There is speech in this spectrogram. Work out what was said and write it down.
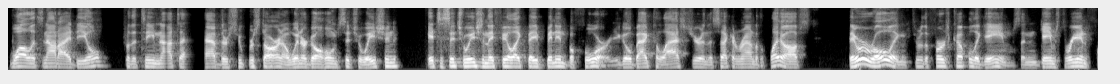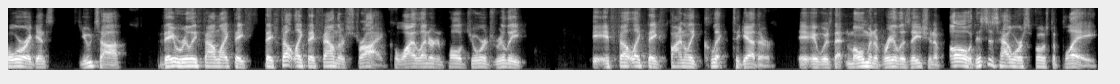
while it's not ideal for the team not to have their superstar in a win or go home situation, it's a situation they feel like they've been in before. You go back to last year in the second round of the playoffs, they were rolling through the first couple of games and games three and four against Utah they really found like they they felt like they found their stride. Kawhi Leonard and Paul George really, it, felt like they finally clicked together. It, it, was that moment of realization of, oh, this is how we're supposed to play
